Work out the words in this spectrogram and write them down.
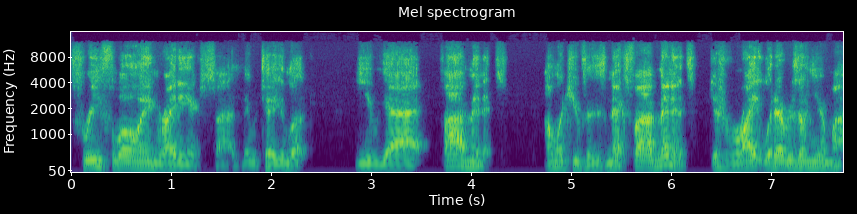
free flowing writing exercise. They would tell you, look, you've got five minutes. I want you for this next five minutes, just write whatever's on your mind.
